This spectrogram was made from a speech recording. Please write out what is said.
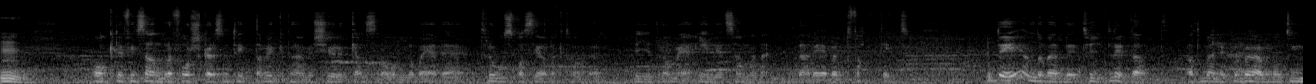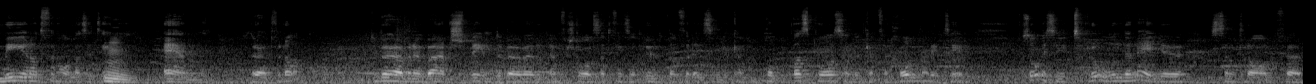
Mm. Och det finns andra forskare som tittar mycket på det här med kyrkans roll och vad är det trosbaserade aktörer bidrar med in i ett sammanhang där det är väldigt fattigt. Och det är ändå väldigt tydligt att, att människor behöver någonting mer att förhålla sig till Mm. än bröd för dagen. Du behöver en världsbild, du behöver en, en förståelse att det finns något utanför dig som du kan hoppas på, som du kan förhålla dig till. På så vis är ju tron, den är ju central för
